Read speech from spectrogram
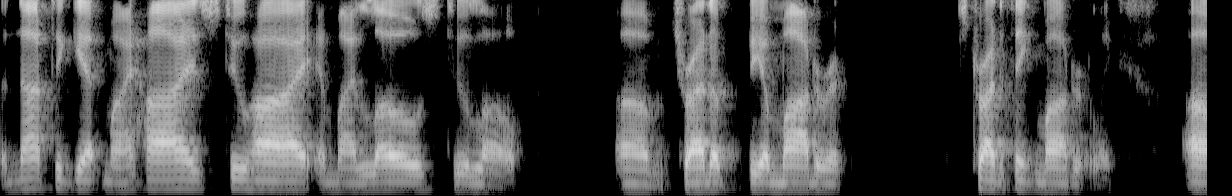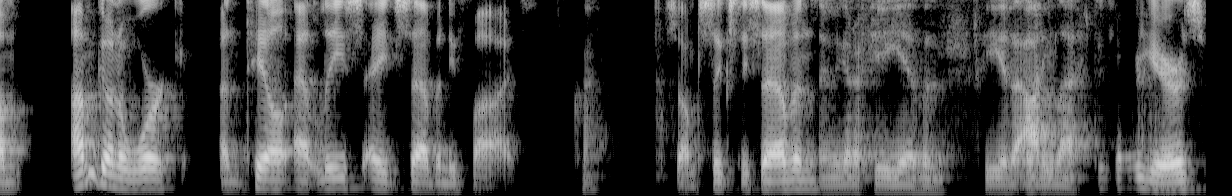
not to get my highs too high and my lows too low. Um, try to be a moderate. Try to think moderately. Um, I'm going to work until at least age 75. Okay. So I'm 67. So we got a few years of few years of Artie left. Years.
